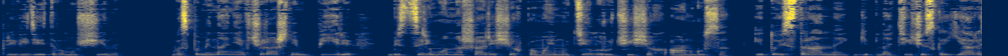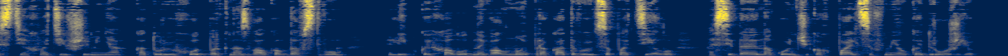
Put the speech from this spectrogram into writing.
при виде этого мужчины – Воспоминания о вчерашнем пире, бесцеремонно шарящих по моему телу ручищах ангуса и той странной гипнотической ярости, охватившей меня, которую Ходборг назвал колдовством, липкой холодной волной прокатываются по телу, оседая на кончиках пальцев мелкой дрожью.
